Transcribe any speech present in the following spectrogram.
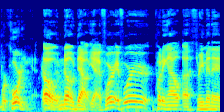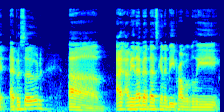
recording it. Oh, whatever. no doubt. Yeah, if we're if we're putting out a three minute episode, um, I, I mean, I bet that's going to be probably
